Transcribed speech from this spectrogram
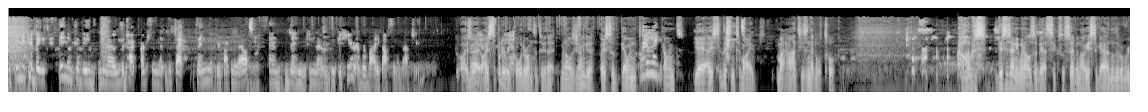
But then you could be, then you could be, you know, the type of person that with that thing that you're talking about, and then you know you could hear everybody gossiping about you. I So know. yeah, I used to put a yeah. recorder on to do that when I was younger. I used to go and Really? go and yeah. I used to listen to my my aunties and they'd all talk. I was. This is only when I was about six or seven. I used to go in a little re-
